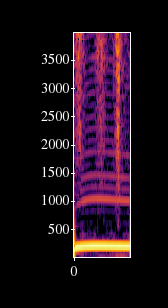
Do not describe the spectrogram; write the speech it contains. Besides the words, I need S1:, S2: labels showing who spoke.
S1: you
